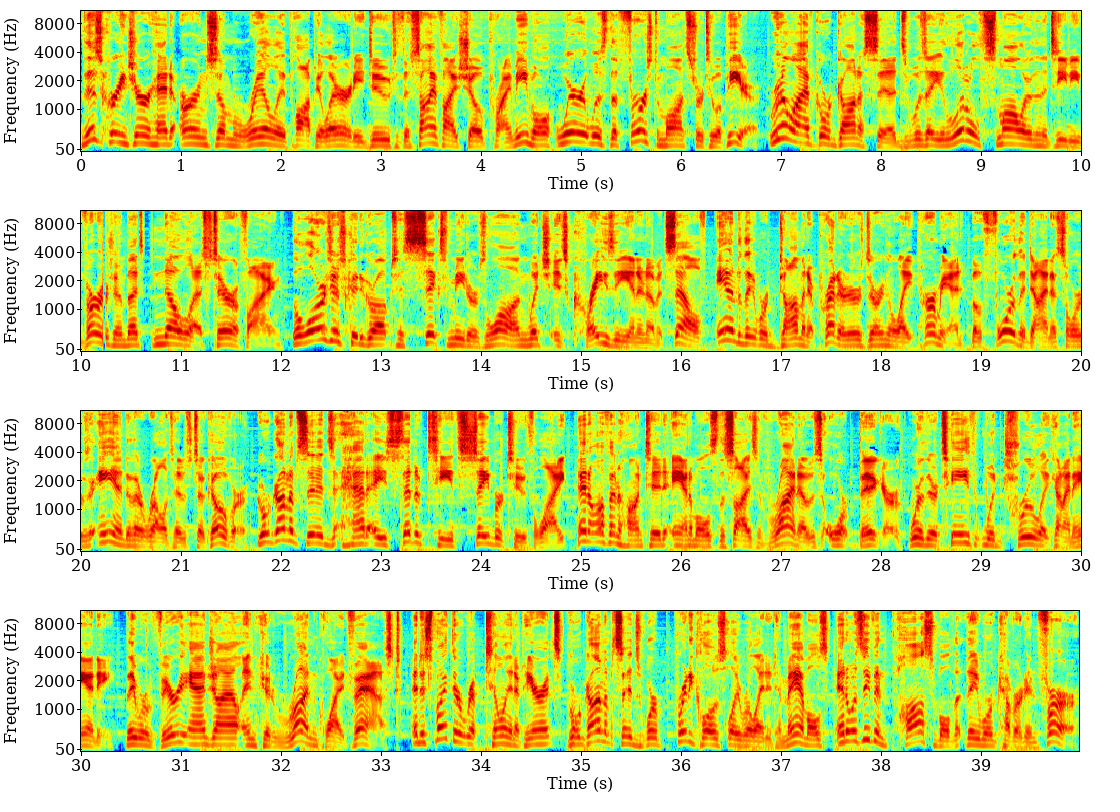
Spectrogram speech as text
This creature had earned some really popularity due to the sci-fi show Primeval, where it was the first monster to appear. Real-life Gorgonopsids was a little smaller than the TV version, but no less terrifying. The largest could grow up to 6 meters long, which is crazy in and of itself, and they were dominant predators during the late Permian, before the dinosaurs and their relatives took over. Gorgonopsids had a set of teeth saber-tooth-like and often hunted animals the size of rhinos or bigger, where their teeth would truly come in handy. They were very agile and could run quite fast. And despite their reptilian appearance, Gorgonopsids were pretty closely related to mammals, and it was even possible that they were covered in fur.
